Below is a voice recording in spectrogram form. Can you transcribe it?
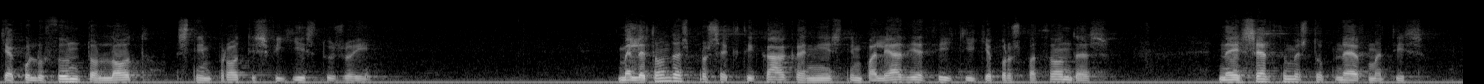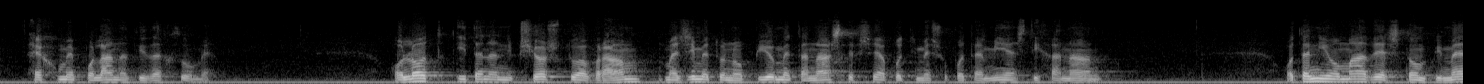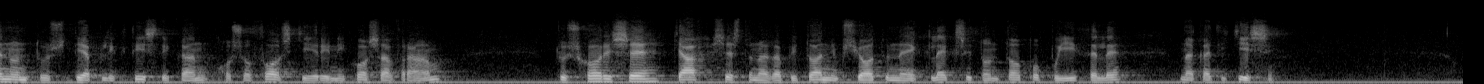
και ακολουθούν τον Λότ στην πρώτη σφυγή του ζωή. Μελετώντας προσεκτικά κανείς την Παλαιά Διαθήκη και προσπαθώντας να εισέλθουμε στο πνεύμα της, έχουμε πολλά να διδαχθούμε. Ο Λότ ήταν ανιψιός του Αβραάμ μαζί με τον οποίο μετανάστευσε από τη Μεσοποταμία στη Χανάν. Όταν οι ομάδες των ποιμένων τους διαπληκτίστηκαν ο σοφός και ειρηνικός Αβραάμ, τους χώρισε και άφησε στον αγαπητό ανιψιό του να εκλέξει τον τόπο που ήθελε να κατοικήσει.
